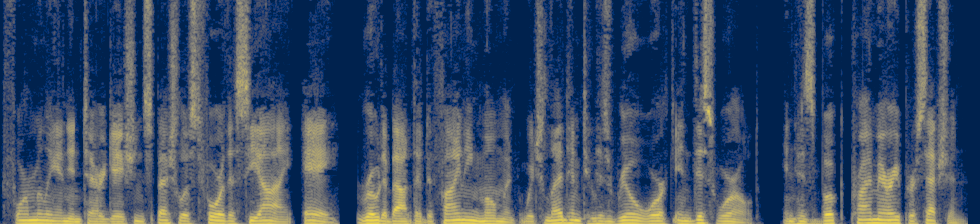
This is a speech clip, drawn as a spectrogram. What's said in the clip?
formerly an interrogation specialist for the CIA, wrote about the defining moment which led him to his real work in this world, in his book Primary Perception.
